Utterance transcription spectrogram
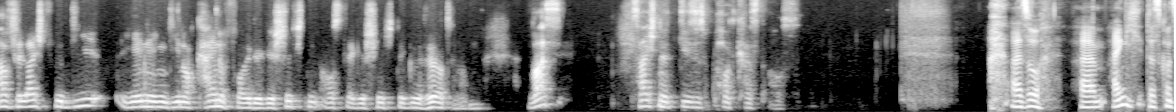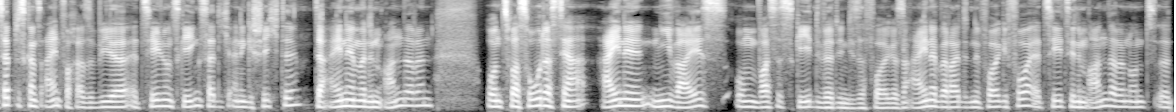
aber vielleicht für diejenigen, die noch keine Folge Geschichten aus der Geschichte gehört haben. Was zeichnet dieses Podcast aus? Also ähm, eigentlich, das Konzept ist ganz einfach. Also wir erzählen uns gegenseitig eine Geschichte, der eine immer dem anderen. Und zwar so, dass der eine nie weiß, um was es geht wird in dieser Folge. Also einer bereitet eine Folge vor, erzählt sie dem anderen und äh,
